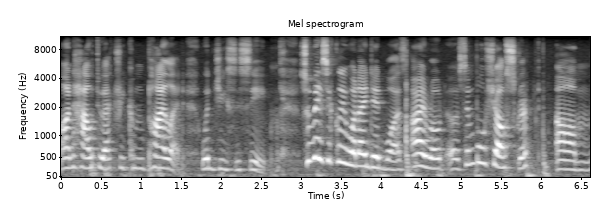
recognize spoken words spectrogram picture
on how to actually compile it with GCC. So basically what I did was I wrote a simple shell script um,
